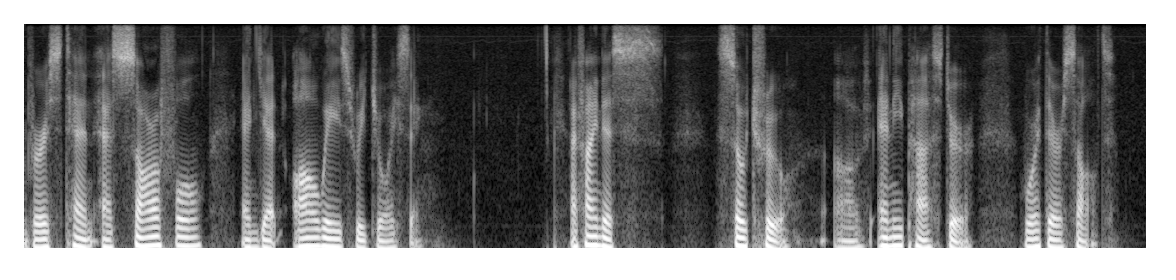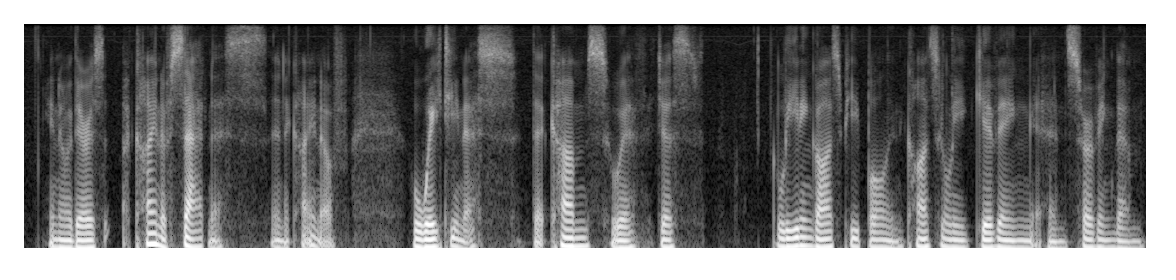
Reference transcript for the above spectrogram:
Verse 10 as sorrowful and yet always rejoicing. I find this so true of any pastor worth their salt. You know, there's a kind of sadness and a kind of weightiness that comes with just leading God's people and constantly giving and serving them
